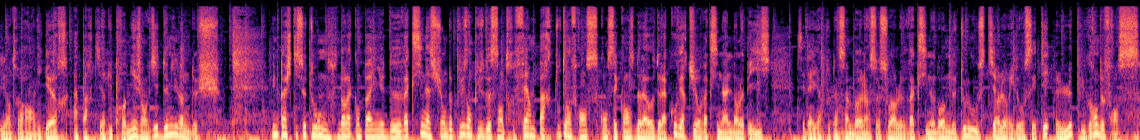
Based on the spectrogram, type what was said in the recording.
Il entrera en vigueur à partir du 1er janvier 2022. Une page qui se tourne dans la campagne de vaccination. De plus en plus de centres ferment partout en France, conséquence de la hausse de la couverture vaccinale dans le pays. C'est d'ailleurs tout un symbole. Hein. Ce soir, le vaccinodrome de Toulouse tire le rideau. C'était le plus grand de France.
